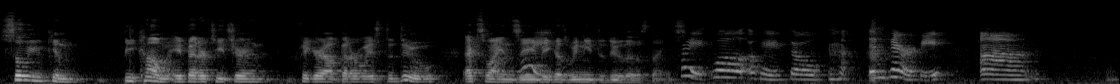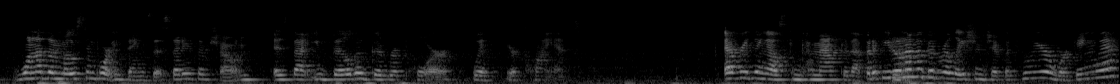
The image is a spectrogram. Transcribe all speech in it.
so you can become a better teacher and figure out better ways to do x y and z Right. because we need to do those things Right. Well, okay. So in therapy, um, one of the most important things that studies have shown is that you build a good rapport with your client. Everything else can come after that. But if you don't Yeah. have a good relationship with who you're working with,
